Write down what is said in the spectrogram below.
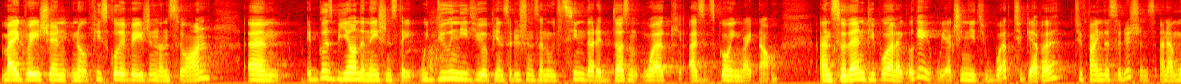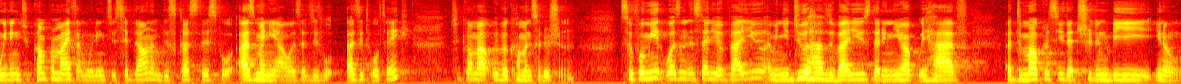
migration, you know, fiscal evasion, and so on, um, it goes beyond the nation state. We do need European solutions, and we've seen that it doesn't work as it's going right now. And so then people are like, okay, we actually need to work together to find the solutions. And I'm willing to compromise, I'm willing to sit down and discuss this for as many hours as it will, as it will take to come out with a common solution. So for me, it wasn't necessarily a value. I mean, you do have the values that in Europe we have a democracy that shouldn't be, you know,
